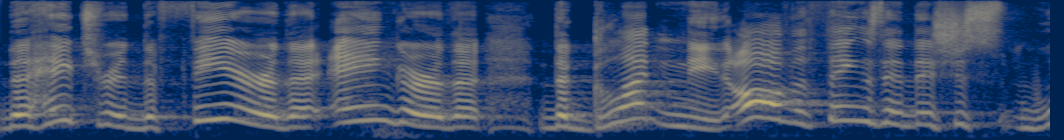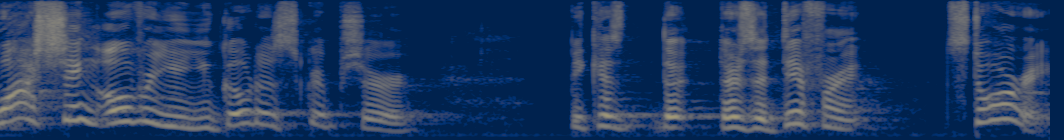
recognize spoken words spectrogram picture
the hatred, the fear, the anger, the, the gluttony, all the things that is just washing over you, you go to Scripture because there, there's a different story.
